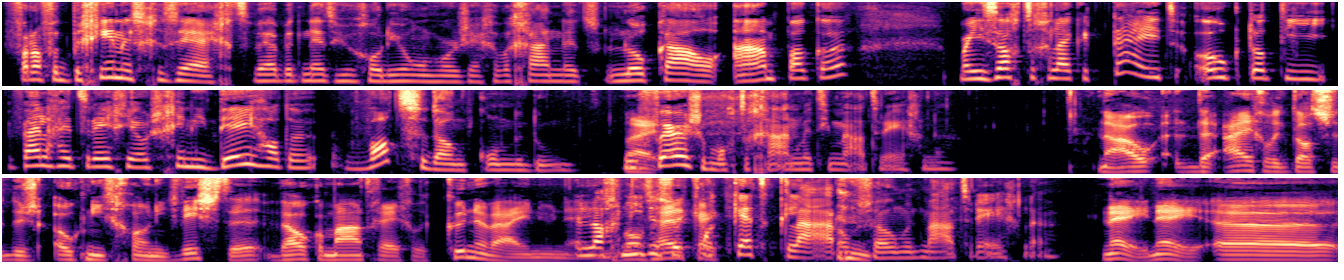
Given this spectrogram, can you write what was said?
Vanaf het begin is gezegd, we hebben het net Hugo de Jonge horen zeggen, we gaan het lokaal aanpakken. Maar je zag tegelijkertijd ook dat die veiligheidsregio's geen idee hadden wat ze dan konden doen. Hoe nee. ver ze mochten gaan met die maatregelen. Nou, de, eigenlijk dat ze dus ook niet gewoon niet wisten welke maatregelen kunnen wij nu nemen. Er lag niet eens een pakket klaar of zo met maatregelen. Nee, nee. Uh, uh,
